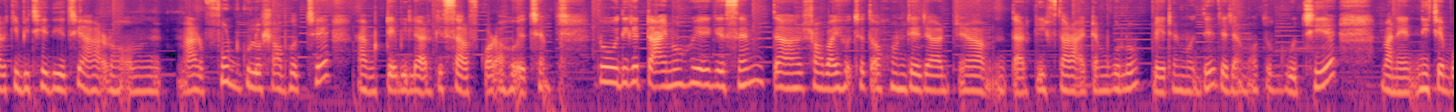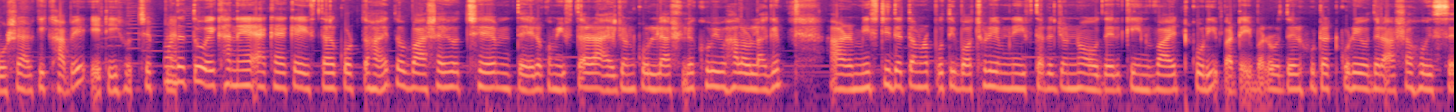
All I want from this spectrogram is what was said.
আর কি বিছিয়ে দিয়েছি আর আর ফুডগুলো সব হচ্ছে টেবিলে আর কি সার্ভ করা হয়েছে। তো ওইদিকে টাইমও হয়ে গেছে। সবাই হচ্ছে তখন যে যার তার ইফতার আইটেমগুলো প্লেটের মধ্যে যে যার মতো গুছিয়ে মানে নিচে বসে আর কি খাবে, এটাই হচ্ছে আমাদের তো এখানে একা একা ইফতার করতে হয়, তো বাসায় হচ্ছে এরকম ইফতার আয়োজন করলে আসলে খুবই ভালো লাগে। আর মিষ্টিদের তো আমরা প্রতি বছরই এমনি ইফতারের জন্য ওদেরকে ইনভাইট করি বাট এবার ওদের হুটহাট করে ওদের আসা হয়েছে।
